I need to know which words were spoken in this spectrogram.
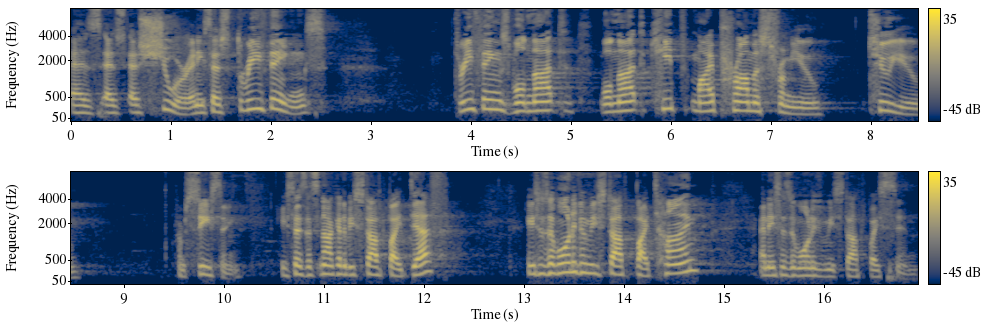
as, as, as sure. And he says, Three things, three things will not, will not keep my promise from you, to you, from ceasing. He says, It's not going to be stopped by death. He says, It won't even be stopped by time. And he says, It won't even be stopped by sin.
